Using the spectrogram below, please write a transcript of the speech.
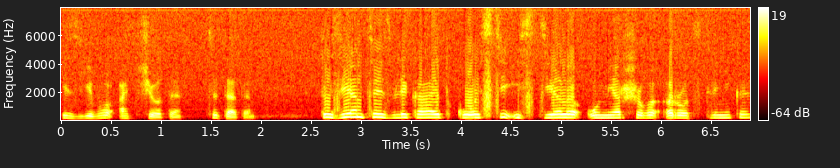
из его отчета. Цитата. «Туземцы извлекают кости из тела умершего родственника,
